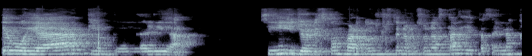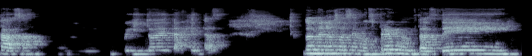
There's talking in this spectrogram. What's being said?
te voy a dar tiempo de calidad. ¿sí? Y yo les comparto, nosotros tenemos unas tarjetas en la casa, un poquito de tarjetas, donde nos hacemos preguntas de,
